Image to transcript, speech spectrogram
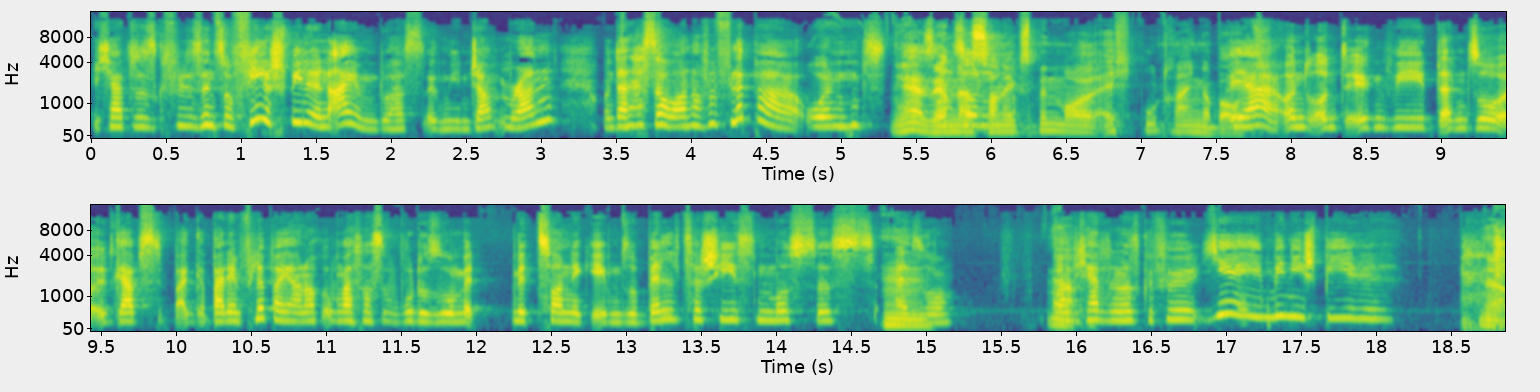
ich hatte das Gefühl, es sind so viele Spiele in einem. Du hast irgendwie einen Jump'n'Run und dann hast du aber auch noch einen Flipper und ja, sie und haben so das Sonic Spinball echt gut reingebaut. Ja, und und irgendwie dann so gab es bei, bei dem Flipper ja noch irgendwas, was, wo du so mit mit Sonic eben so Bälle zerschießen musstest. Mhm. Also und ja. ich hatte das Gefühl, yay, Minispiel. Ja.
